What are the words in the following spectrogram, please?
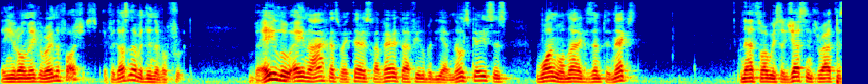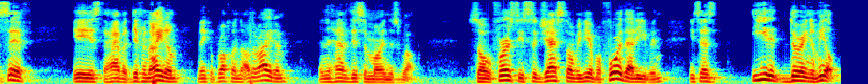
Then you don't make a rain nefashis. If it doesn't have a din of a fruit. In those cases, one will not exempt the next. And that's why we're suggesting throughout the sif is to have a different item, make a bracha on the other item, and then have this in mind as well. So first he suggests over here, before that even, he says, eat it during a meal.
